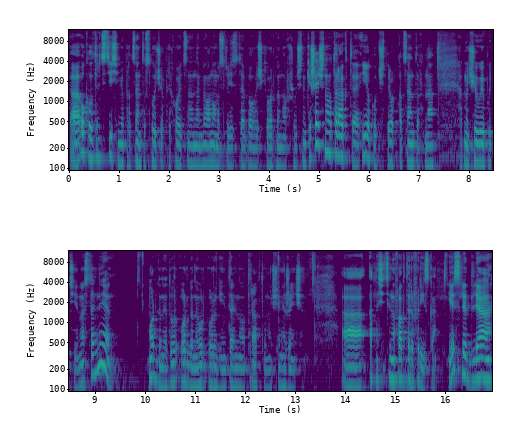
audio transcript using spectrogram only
Э, около 37% случаев приходится на меланому слизистой оболочки органов желудочно-кишечного тракта и около 4% на мочевые пути. Но остальные органы – это органы урогенитального тракта у мужчин и женщин. А, относительно факторов риска. Если для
